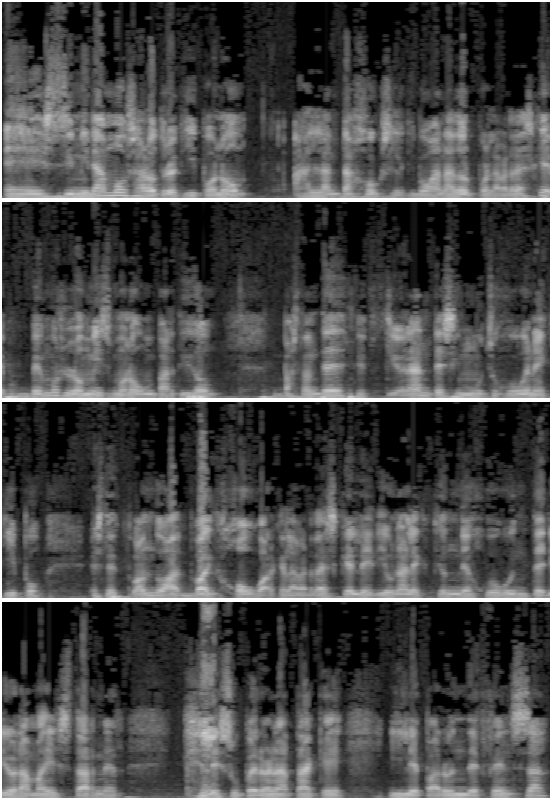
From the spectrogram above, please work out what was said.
Eh, si miramos al otro equipo, ¿no? Atlanta Hawks, el equipo ganador, pues la verdad es que vemos lo mismo, ¿no? Un partido bastante decepcionante, sin mucho juego en equipo, exceptuando a Dwight Howard, que la verdad es que le dio una lección de juego interior a Miles Turner, que le superó en ataque y le paró en defensa,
